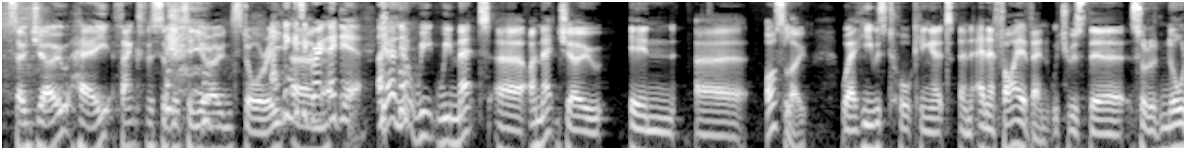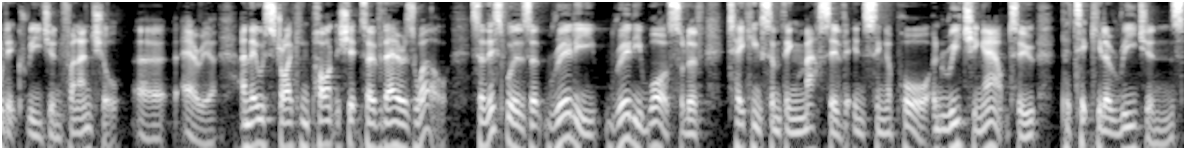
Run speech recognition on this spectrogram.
So, Joe, hey, thanks for submitting your own story. I think it's a great Um, idea. yeah, no, we we met. Uh, I met Joe in uh, Oslo where he was talking at an NFI event, which was the sort of Nordic region financial uh, area, and they were striking partnerships over there as well. So this was really, really was sort of taking something massive in Singapore and reaching out to particular regions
